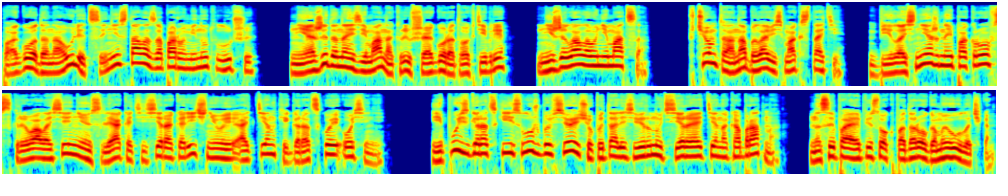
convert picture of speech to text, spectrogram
Погода на улице не стала за пару минут лучше. Неожиданная зима, накрывшая город в октябре, не желала униматься. В чем-то она была весьма кстати. Белоснежный покров скрывал осеннюю слякоть и серо-коричневые оттенки городской осени. И пусть городские службы все еще пытались вернуть серый оттенок обратно, насыпая песок по дорогам и улочкам,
